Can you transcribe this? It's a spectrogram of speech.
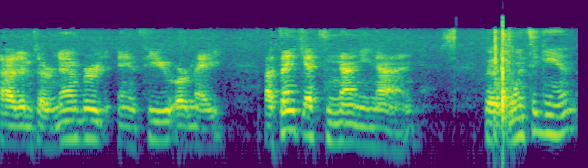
items are numbered and few are made. I think that's 99. But once again,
